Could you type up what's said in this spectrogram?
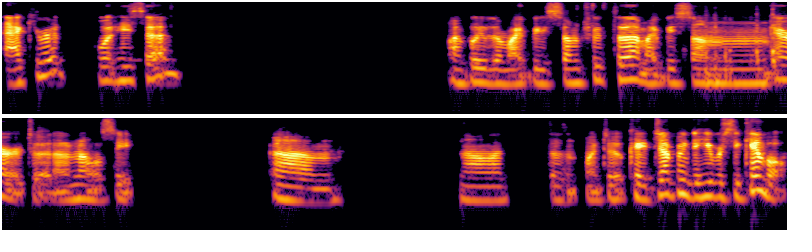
accurate, what he said? I believe there might be some truth to that, might be some error to it. I don't know. We'll see. Um, no, that doesn't point to. Okay, jumping to Heber C. Kimball.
